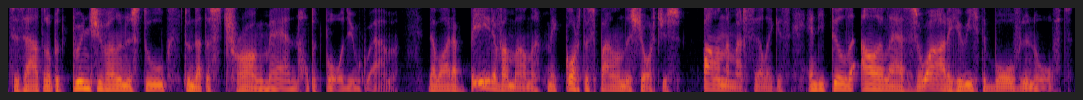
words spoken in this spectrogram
ze zaten op het puntje van hun stoel toen dat de strongman op het podium kwam. Dat waren beren van mannen met korte spannende shortjes, pannende marcelletjes en die tilden allerlei zware gewichten boven hun hoofd.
